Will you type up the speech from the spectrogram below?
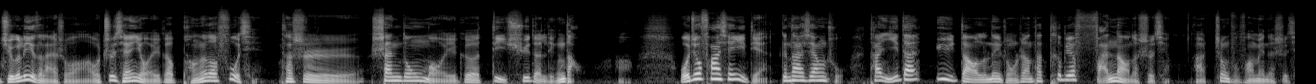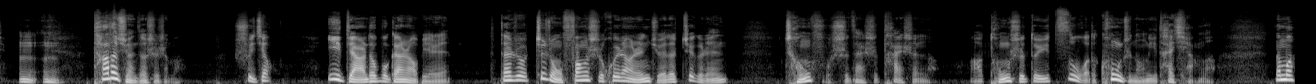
举个例子来说啊，我之前有一个朋友的父亲，他是山东某一个地区的领导啊，我就发现一点，跟他相处，他一旦遇到了那种让他特别烦恼的事情啊，政府方面的事情。嗯嗯，他的选择是什么？睡觉，一点都不干扰别人。但是这种方式会让人觉得这个人城府实在是太深了啊，同时对于自我的控制能力太强了。那么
